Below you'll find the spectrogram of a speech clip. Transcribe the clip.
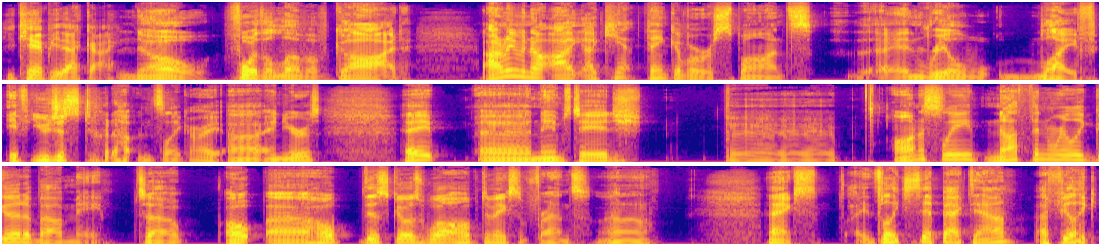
You can't be that guy. No, for the love of God. I don't even know. I, I can't think of a response in real life. If you just stood up and it's like, all right, uh, and yours? Hey, uh, name's Tage. Uh, honestly, nothing really good about me. So, hope uh, hope this goes well. I Hope to make some friends. I don't know. Thanks. It's like sit back down. I feel like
